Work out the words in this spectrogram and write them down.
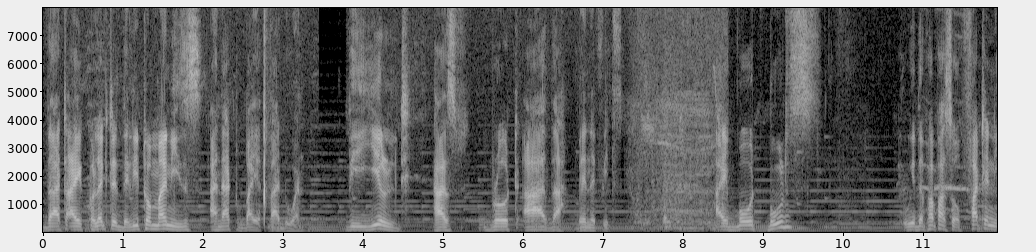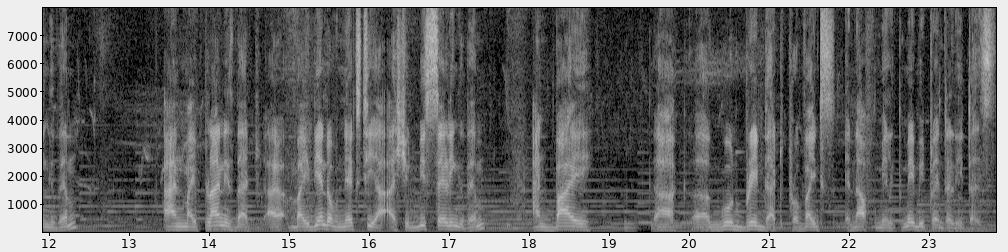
that I collected the little monies and had to buy a third one. The yield has brought other benefits. I bought bulls with the purpose of fattening them, and my plan is that uh, by the end of next year, I should be selling them and buy uh, a good breed that provides enough milk, maybe 20 liters.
